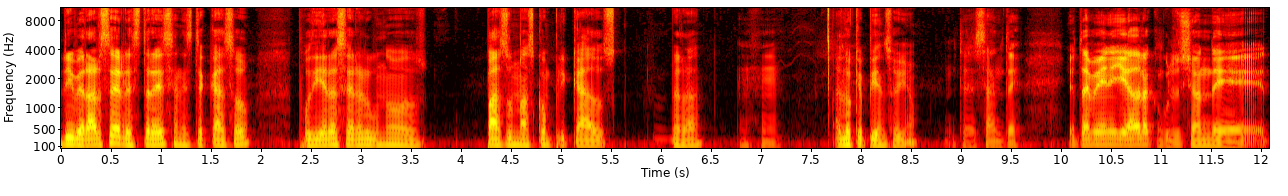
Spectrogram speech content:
liberarse del estrés, en este caso, pudiera ser algunos pasos más complicados, ¿verdad? Es lo que pienso yo. Interesante. Yo también he llegado a la conclusión de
